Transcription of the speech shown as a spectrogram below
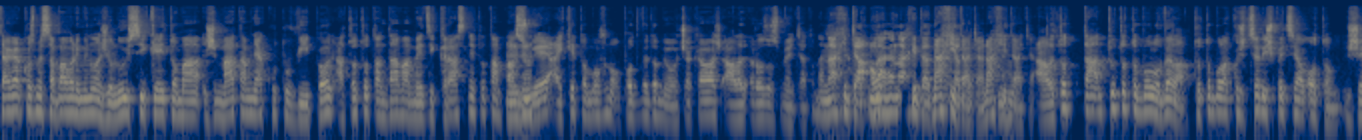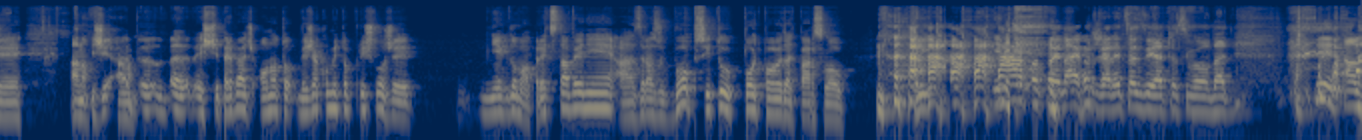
tak ako sme sa bavili minule, že Louis C.K. to má, že má tam nejakú tú výplň a toto tam dáva medzi, krásne to tam pasuje, mm-hmm. aj keď to možno podvedome očakávaš, ale rozosmie ťa to. Nachytať, na, nachytať, nachytať ťa, nachytať ťa. Ale to, tá, tuto to bolo veľa. Toto bol akože celý špeciál o tom, že, ano, že ano. E, e, ešte prepáč, ono to, vieš ako mi to prišlo, že niekto má predstavenie a zrazu Bob si tu, poď povedať pár slov. Pri... Toto je najhoršia recenzia, čo si mohol dať. Nie, ale...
